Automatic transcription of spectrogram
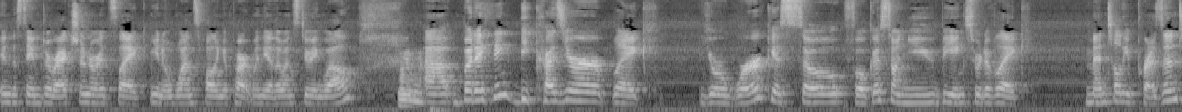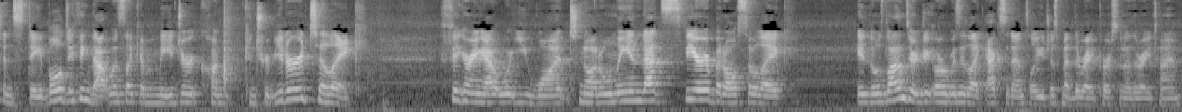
in the same direction, or it's like you know one's falling apart when the other one's doing well. Uh, but I think because your like your work is so focused on you being sort of like mentally present and stable, do you think that was like a major con- contributor to like figuring out what you want, not only in that sphere but also like in those lines, or do, or was it like accidental? You just met the right person at the right time.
